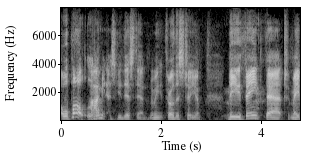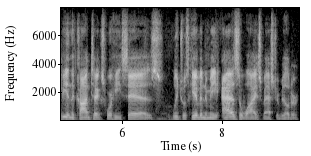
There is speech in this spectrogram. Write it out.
Well, Paul, I- let me ask you this then. Let me throw this to you. Do you think that maybe in the context where he says, which was given to me as a wise master builder,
